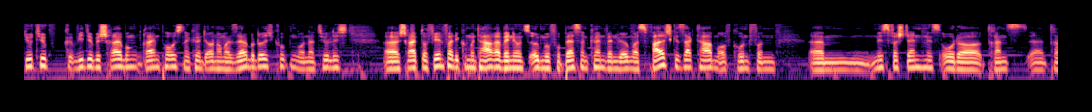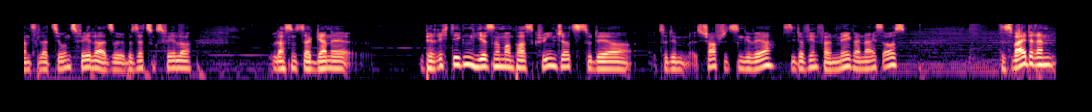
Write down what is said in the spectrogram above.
YouTube-Videobeschreibung reinposten. Da könnt ihr auch nochmal selber durchgucken. Und natürlich äh, schreibt auf jeden Fall in die Kommentare, wenn ihr uns irgendwo verbessern könnt, wenn wir irgendwas falsch gesagt haben aufgrund von ähm, Missverständnis oder Trans äh, Translationsfehler, also Übersetzungsfehler. Lasst uns da gerne berichtigen. Hier ist nochmal ein paar Screenshots zu, der, zu dem Scharfschützengewehr. Sieht auf jeden Fall mega nice aus. Des Weiteren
